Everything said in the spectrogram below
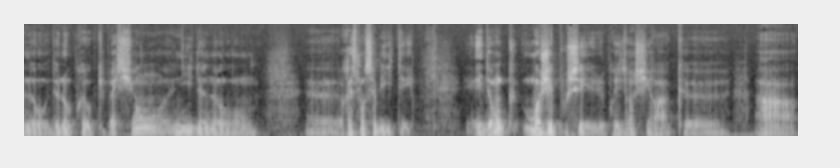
nos, préoccupations, ni de nos euh, responsabilités. Et donc, moi, j'ai poussé le président Chirac euh, à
